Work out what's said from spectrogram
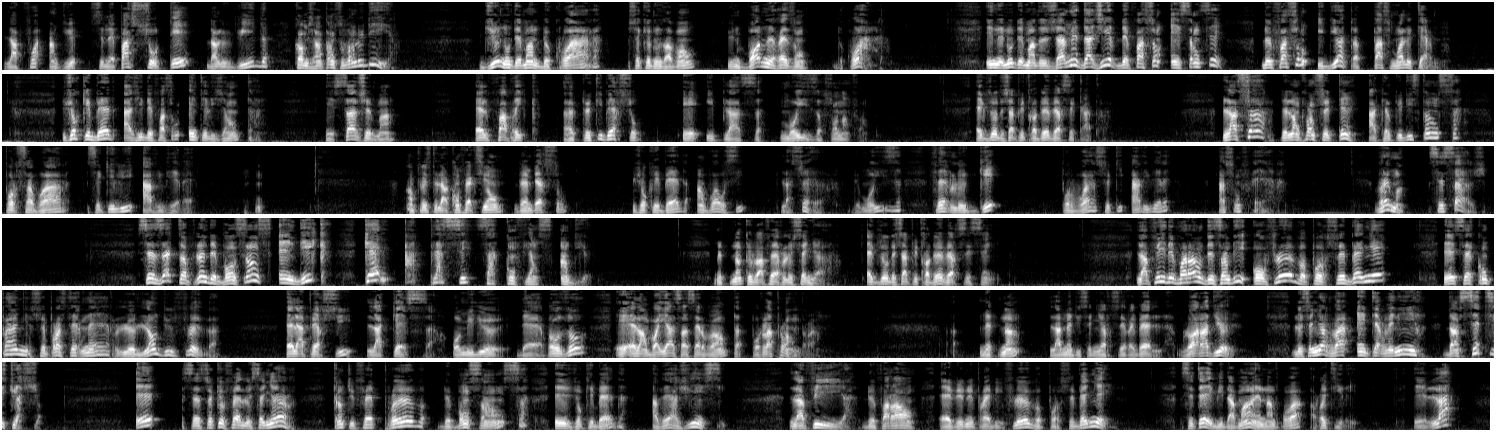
La foi en Dieu, ce n'est pas sauter dans le vide comme j'entends souvent le dire. Dieu nous demande de croire ce que nous avons une bonne raison de croire. Il ne nous demande jamais d'agir de façon insensée, de façon idiote, passe-moi le terme. Jochebed agit de façon intelligente et sagement. Elle fabrique un petit berceau et y place Moïse, son enfant. Exode chapitre 2, verset 4. La sœur de l'enfant se tint à quelque distance pour savoir ce qui lui arriverait. En plus de la confection d'un berceau, Jochebed envoie aussi la sœur de Moïse faire le guet pour voir ce qui arriverait à son frère. Vraiment, c'est sage. Ces actes pleins de bon sens indiquent qu'elle a placé sa confiance en Dieu. Maintenant, que va faire le Seigneur Exode chapitre 2, verset 5. La fille de Pharaon descendit au fleuve pour se baigner, et ses compagnes se prosternèrent le long du fleuve. Elle aperçut la caisse au milieu des roseaux, et elle envoya sa servante pour la prendre. Maintenant, la main du Seigneur se révèle. Gloire à Dieu. Le Seigneur va intervenir dans cette situation. C'est ce que fait le Seigneur quand tu fais preuve de bon sens, et Jochebed avait agi ainsi. La fille de Pharaon est venue près du fleuve pour se baigner. C'était évidemment un endroit retiré. Et là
